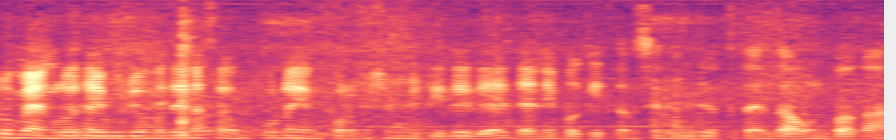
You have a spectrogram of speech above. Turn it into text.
टू मँगलोर ह्या व्हिडिओमध्ये ना संपूर्ण इन्फॉर्मेशन मी दिलेली आहे. ज्यांनी बघितलं नसेल व्हिडिओ तर त्यांनी जाऊन बघा.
